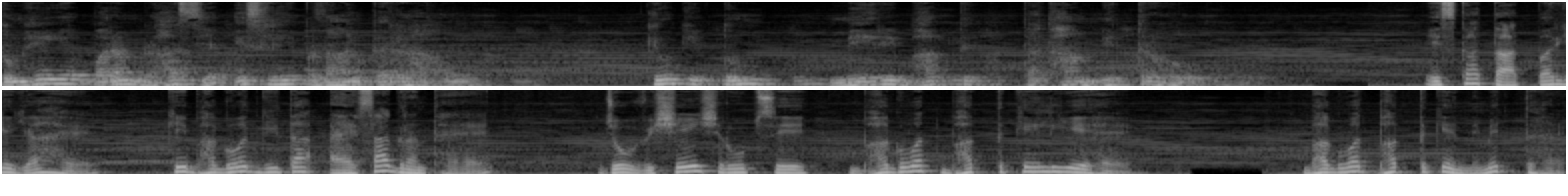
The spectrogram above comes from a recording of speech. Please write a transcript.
तुम्हें यह परम रहस्य इसलिए प्रदान कर रहा हूँ क्योंकि तुम मेरे भक्त तथा मित्र हो। इसका तात्पर्य यह है कि भगवत गीता ऐसा ग्रंथ है जो विशेष रूप से भगवत भक्त के लिए है। भगवत भक्त के निमित्त है।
